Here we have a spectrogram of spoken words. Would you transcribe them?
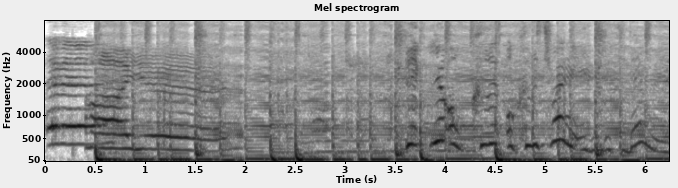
Evet. Hayır. Bekle o kılıç, o kılıç var ya elindeki değil mi?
